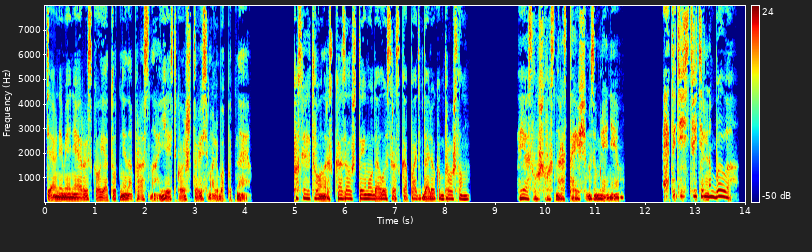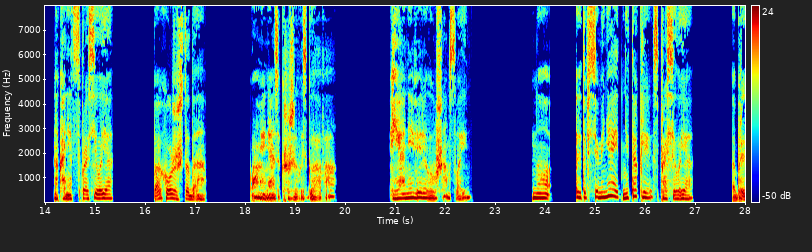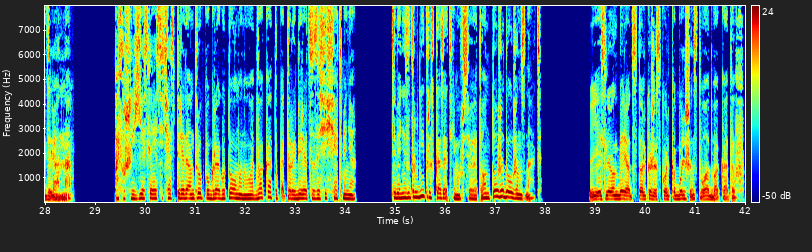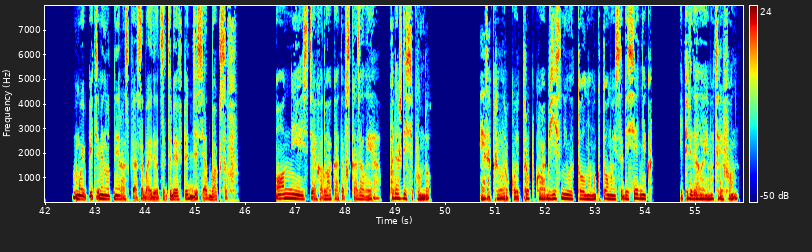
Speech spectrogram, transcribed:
Тем не менее, рыскал я тут не напрасно. Есть кое-что весьма любопытное. После этого он рассказал, что ему удалось раскопать в далеком прошлом. Я слушала с нарастающим изумлением. «Это действительно было?» — наконец спросила я. «Похоже, что да. У меня закружилась голова. Я не верила ушам своим. «Но это все меняет, не так ли?» — спросила я. «Определенно». «Послушай, если я сейчас передам трубку Грегу Толману, адвокату, который берется защищать меня, тебя не затруднит рассказать ему все это? Он тоже должен знать». «Если он берет столько же, сколько большинство адвокатов, мой пятиминутный рассказ обойдется тебе в пятьдесят баксов». «Он не из тех адвокатов», — сказал я. «Подожди секунду». Я закрыла рукой трубку, объяснила Толману, кто мой собеседник, и передала ему телефон.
